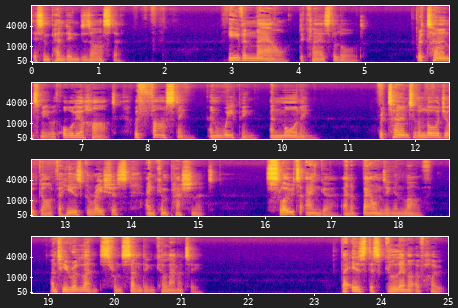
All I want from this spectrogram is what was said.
this impending disaster. Even now, declares the Lord, return to me with all your heart with fasting and weeping and mourning. Return to the Lord your God, for he is gracious and compassionate, slow to anger and abounding in love, and he relents from sending calamity. There is this glimmer of hope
